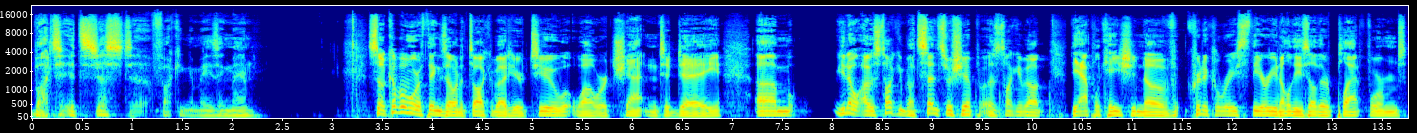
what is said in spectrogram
But it's just uh, fucking amazing, man. So, a couple more things I want to talk about here too while we're chatting today. Um, you know, I was talking about censorship. I was talking about the application of critical race theory and all these other platforms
